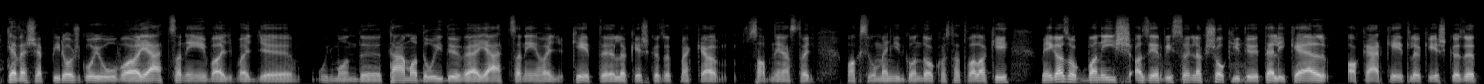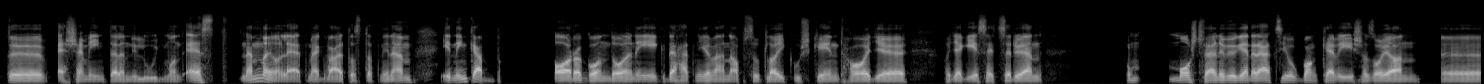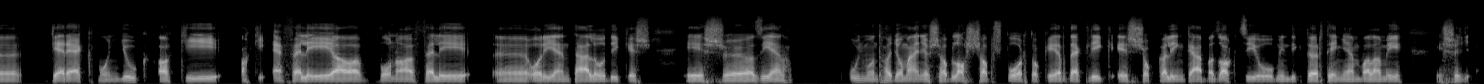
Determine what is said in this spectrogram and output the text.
kevesebb piros golyóval játszani, vagy, vagy úgymond támadó idővel játszani, hogy két lökés között meg kell szabni azt, hogy maximum mennyit gondolkozhat valaki. Még azokban is azért viszonylag sok idő telik el, akár két lökés között eseménytelenül úgymond. Ezt nem nagyon lehet megváltoztatni, nem? Én inkább arra gondolnék, de hát nyilván abszolút laikusként, hogy, hogy egész egyszerűen most felnövő generációkban kevés az olyan ö, gyerek, mondjuk, aki, aki e felé, a vonal felé orientálódik, és, és az ilyen úgymond hagyományosabb, lassabb sportok érdeklik, és sokkal inkább az akció, mindig történjen valami, és hogy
